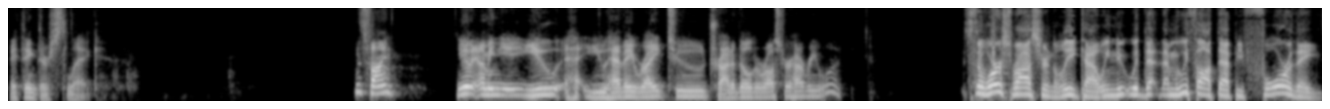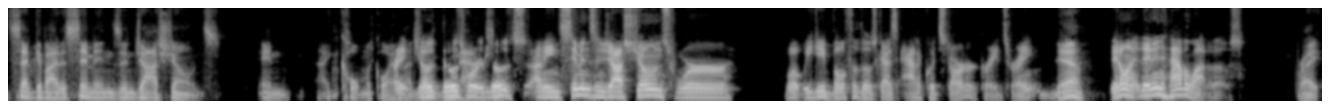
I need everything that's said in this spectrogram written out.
They think they're slick. It's fine. You, I mean, you you have a right to try to build a roster however you want. It's the worst roster in the league, Kyle. We knew with that. I mean, we thought that before they said goodbye to Simmons and Josh Jones and Colt McCoy. Right. Those, those were those. I mean, Simmons and Josh Jones were what we gave both of those guys adequate starter grades, right? Yeah. They don't. They didn't have a lot of those. Right.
